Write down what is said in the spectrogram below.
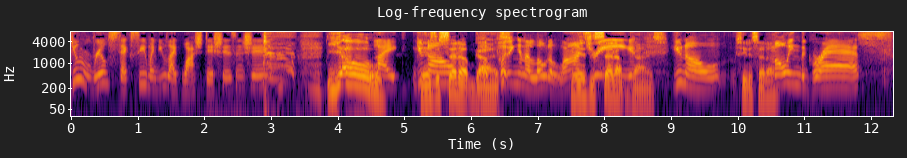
you were real sexy when you like wash dishes and shit. Yo! like you Here's know, the setup, guys. putting in a load of laundry. Here's the setup, guys. You know, See the setup? mowing the grass.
